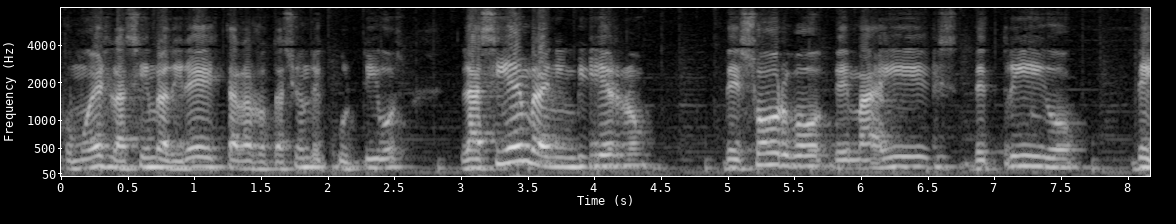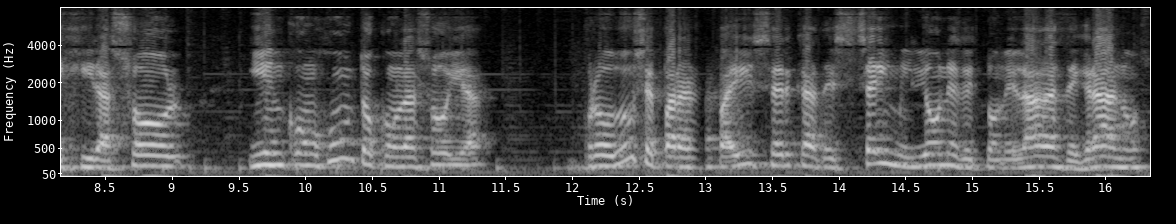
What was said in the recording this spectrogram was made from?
como es la siembra directa, la rotación de cultivos, la siembra en invierno de sorgo, de maíz, de trigo, de girasol, y en conjunto con la soya produce para el país cerca de 6 millones de toneladas de granos,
